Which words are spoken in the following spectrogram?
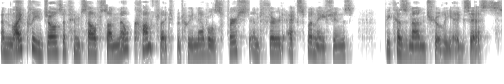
and likely Joseph himself saw no conflict between Neville's first and third explanations because none truly exists.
